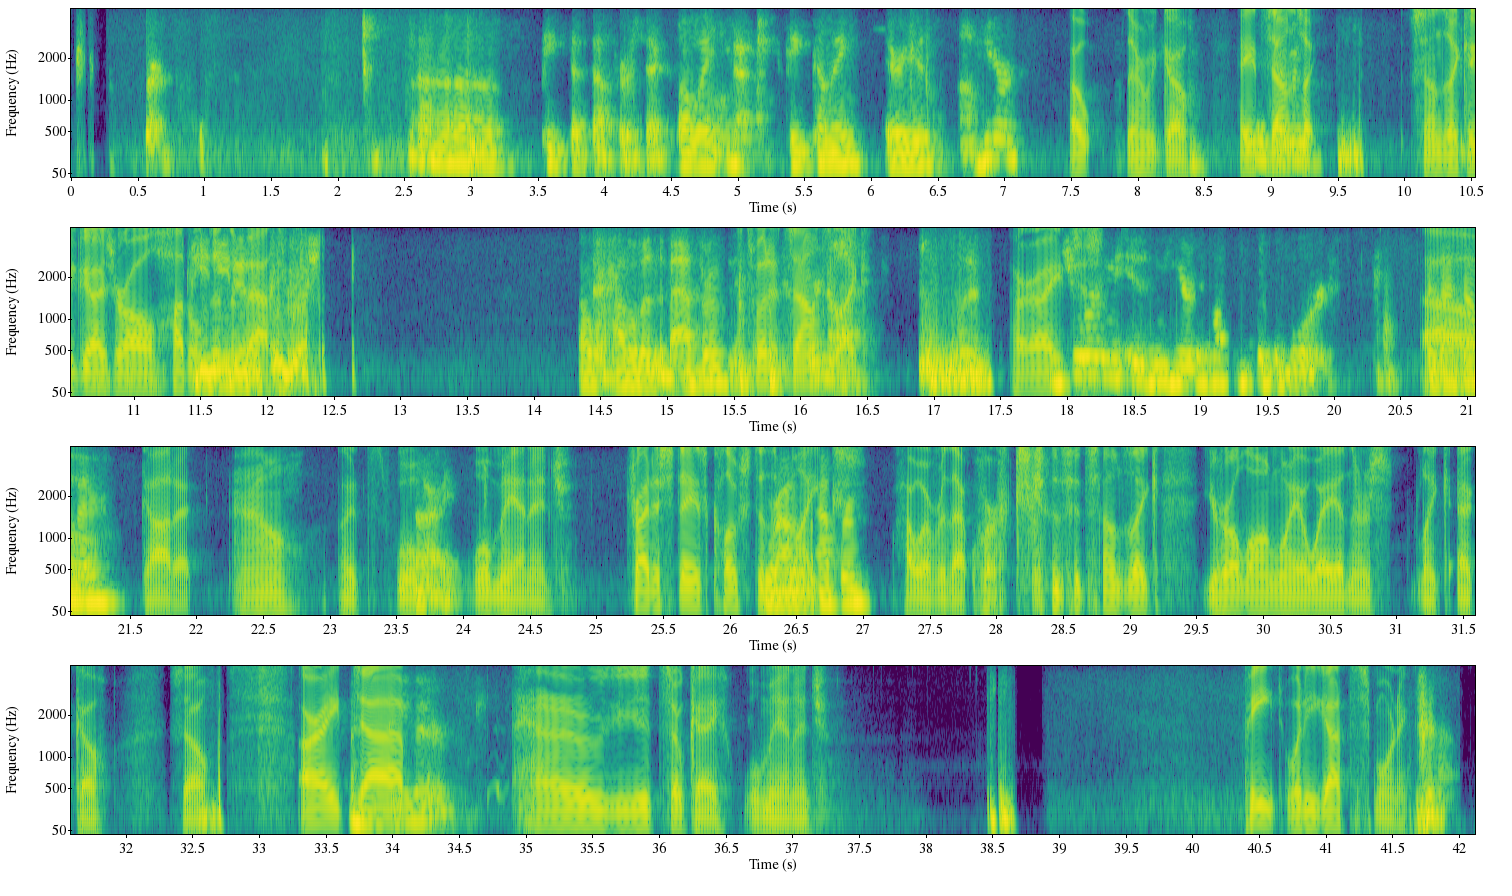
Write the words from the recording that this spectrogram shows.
Uh, Pete stepped out for a sec. Oh wait, Pete coming. There he is. I'm here. Oh, there we go. Hey, it Hey, sounds like sounds like you guys are all He huddled in the bathroom. Progression. Oh, we're huddled in the bathroom. That's what it sounds like. All right. Just, Jordan isn't here to help me put the board. Does that sound better? Got it. Now let's we'll All right. we'll manage. Try to stay as close to the We're out of the mics, bathroom? however that works, because it sounds like you're a long way away and there's like echo. So, all right, uh, Any better? uh, it's okay. We'll manage. Pete, what do you got this morning?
